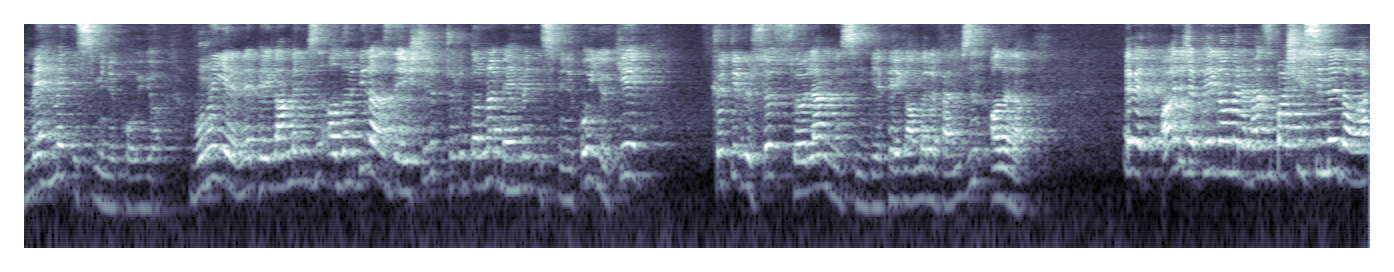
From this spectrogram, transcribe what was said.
Mehmet ismini koyuyor. Bunun yerine peygamberimizin adını biraz değiştirip çocuklarına Mehmet ismini koyuyor ki kötü bir söz söylenmesin diye peygamber efendimizin adına. Evet ayrıca Peygamber Efendimiz'in başka isimleri de var.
